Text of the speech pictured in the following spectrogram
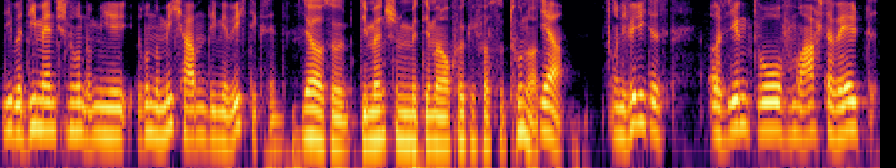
lieber die Menschen rund um, mich, rund um mich haben, die mir wichtig sind. ja, also die Menschen, mit denen man auch wirklich was zu tun hat. Ja. Und ich will nicht, dass aus irgendwo vom Arsch der Welt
